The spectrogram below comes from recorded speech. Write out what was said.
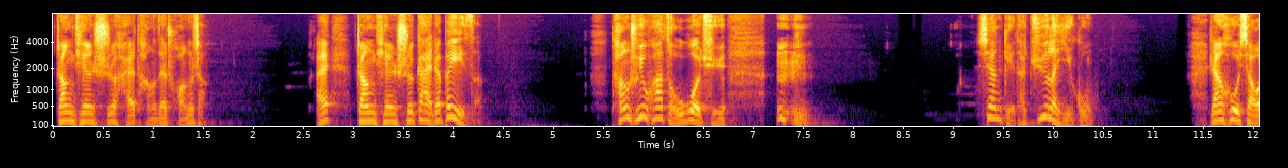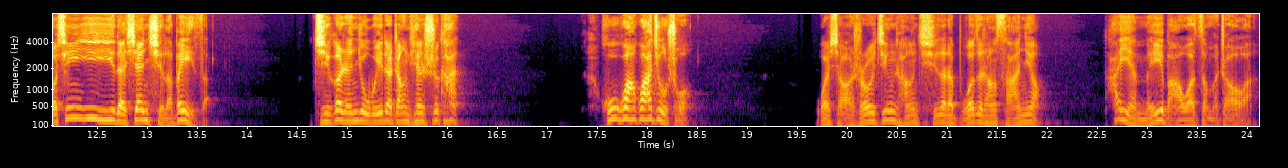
张天师还躺在床上，哎，张天师盖着被子。唐垂花走过去，先给他鞠了一躬，然后小心翼翼的掀起了被子。几个人就围着张天师看。胡呱呱就说：“我小时候经常骑在他脖子上撒尿，他也没把我怎么着啊。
